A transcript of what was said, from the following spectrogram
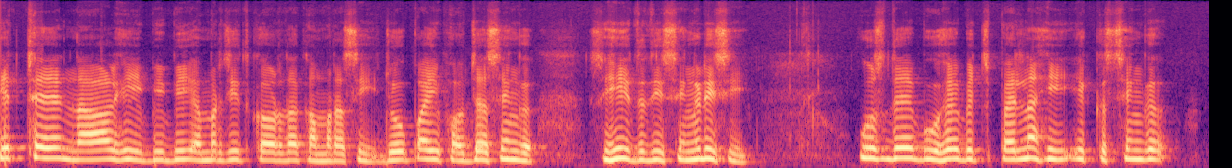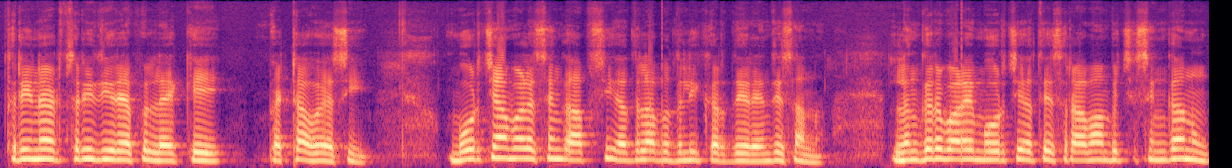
ਇੱਥੇ ਨਾਲ ਹੀ ਬੀਬੀ ਅਮਰਜੀਤ ਕੌਰ ਦਾ ਕਮਰਾ ਸੀ, ਜੋ ਭਾਈ ਫੌਜਾ ਸਿੰਘ ਸ਼ਹੀਦ ਦੀ ਸਿੰਘੜੀ ਸੀ। ਉਸ ਦੇ ਬੂਹੇ ਵਿੱਚ ਪਹਿਲਾਂ ਹੀ ਇੱਕ ਸਿੰਘ 303 ਦੀ ਰਾਈਫਲ ਲੈ ਕੇ ਬੈਠਾ ਹੋਇਆ ਸੀ। ਮੋਰਚਿਆਂ ਵਾਲੇ ਸਿੰਘ ਆਪਸੀ ਅਦਲਾ ਬਦਲੀ ਕਰਦੇ ਰਹਿੰਦੇ ਸਨ। ਲੰਗਰ ਵਾਲੇ ਮੋਰਚੇ ਅਤੇ ਸਰਾਵਾਂ ਵਿੱਚ ਸਿੰਘਾਂ ਨੂੰ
